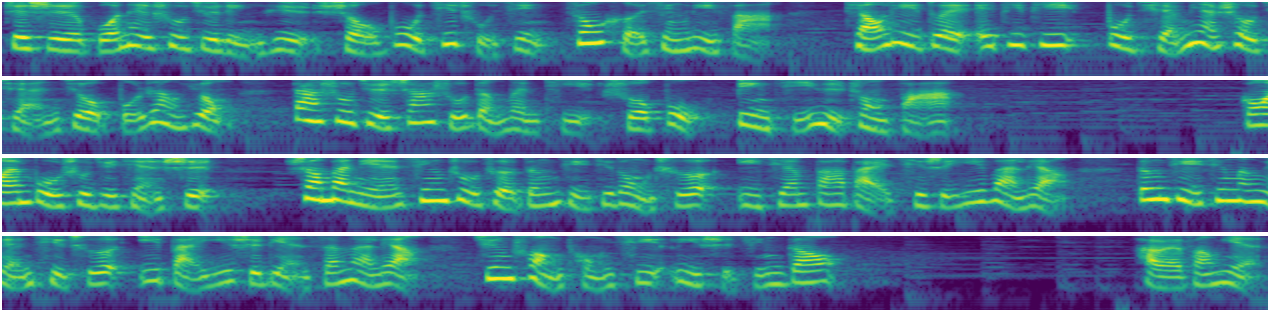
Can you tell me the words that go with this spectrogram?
这是国内数据领域首部基础性综合性立法条例，对 APP 不全面授权就不让用、大数据杀熟等问题说不，并给予重罚。公安部数据显示，上半年新注册登记机动车一千八百七十一万辆，登记新能源汽车一百一十点三万辆，均创同期历史新高。海外方面。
